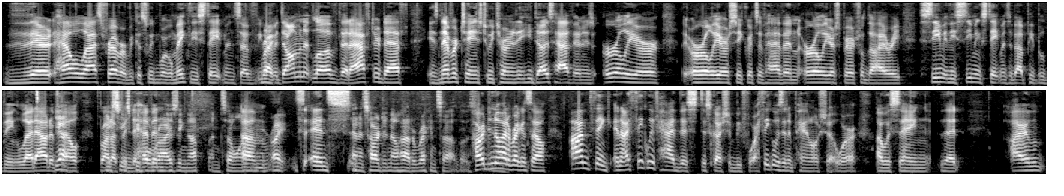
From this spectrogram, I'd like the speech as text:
there hell will last forever because Swedenborg will make these statements of you have a dominant love that after death is never changed to eternity. He does have in his earlier, earlier Secrets of Heaven, earlier spiritual diary, seem, these seeming statements about people being let out of Yeah. hell, brought he up into heaven. rising up and so on. Um, right. And s- And it's hard to know how to reconcile those. Hard to know Yeah. how to reconcile. I'm think, and I think we've had this discussion before. I think it was in a panel show where I was saying that I am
